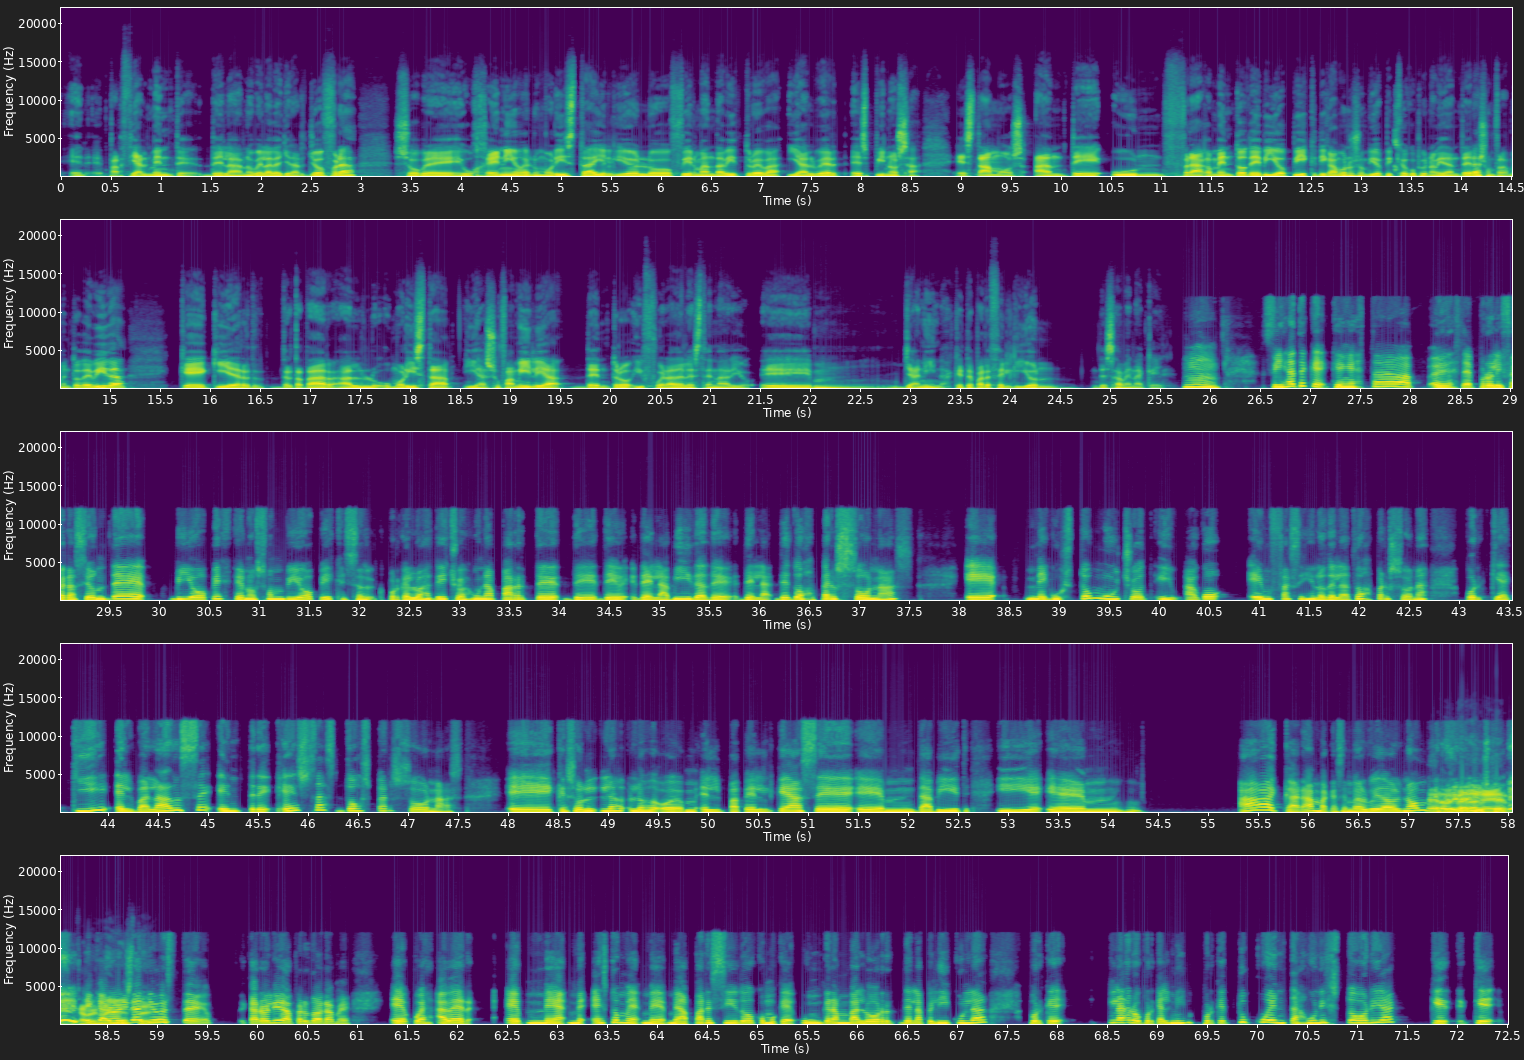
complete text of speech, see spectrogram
eh, parcialmente de la novela de Gerard Joffre sobre Eugenio, el humorista, y el guion lo firman David Trueba y Albert Espinosa. Estamos ante un fragmento de biopic, digamos, no es un biopic que ocupe una vida entera, es un fragmento de vida que quiere retratar al humorista y a su familia dentro y fuera del escenario. Eh, Janina, ¿qué te parece el guion de Saben Aquel? Mm, fíjate que, que en esta este, proliferación de biopics que no son biopics, porque lo has dicho, es una parte de, de- la vida de, de dos personas, eh, me gustó mucho y hago énfasis en lo de las dos personas, porque aquí el balance entre esas dos personas, eh, que son um, el papel que hace em, David y... em, Ay, caramba, que se me ha olvidado el nombre. Carolina Yuste. Y Carolina Carolina Yuste. Carolina, perdóname. Eh, pues a ver, eh, me- me- esto me, me- me ha parecido como que un gran valor de la película, porque, claro, porque, al mismo, porque tú cuentas una historia que, que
